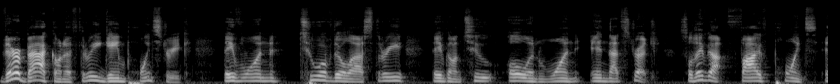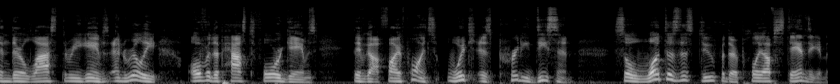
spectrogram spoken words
they're back on a 3-game point streak. They've won 2 of their last 3. They've gone 2 0 and 1 in that stretch. So they've got five points in their last three games. And really, over the past four games, they've got five points, which is pretty decent. So, what does this do for their playoff standing?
